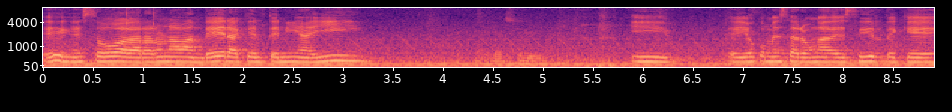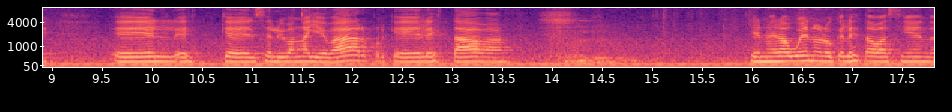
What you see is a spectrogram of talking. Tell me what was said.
en eso agarraron la bandera que él tenía ahí. Y ellos comenzaron a decir de que él que él se lo iban a llevar porque él estaba que no era bueno lo que él estaba haciendo.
